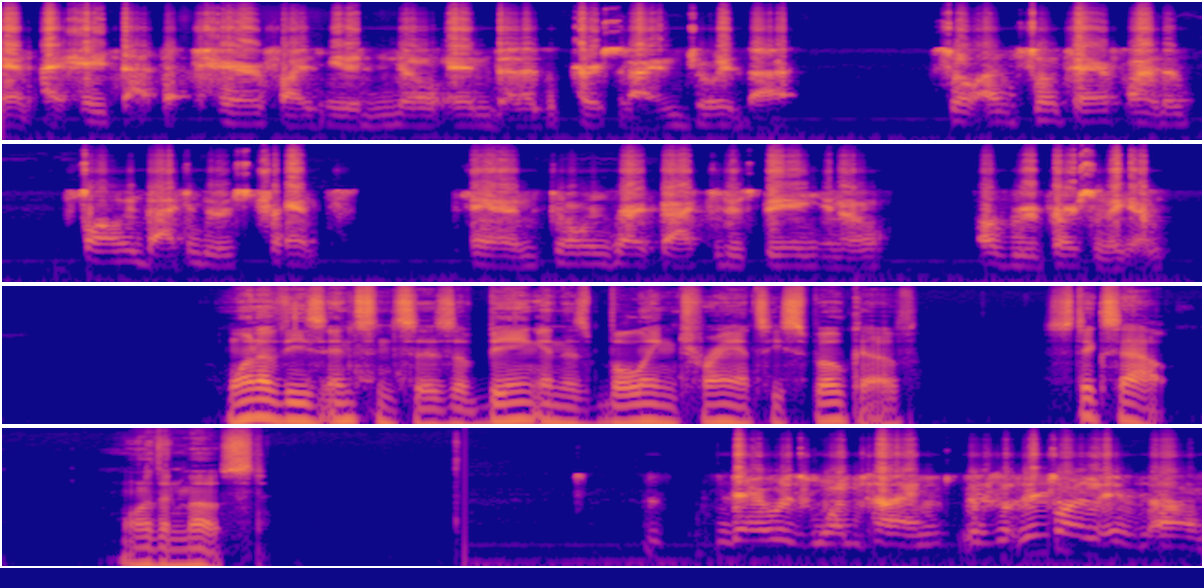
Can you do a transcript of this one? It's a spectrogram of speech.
And I hate that. That terrifies me to no end that as a person I enjoyed that. So I'm so terrified of falling back into this trance and going right back to just being, you know, a rude person again. One of these instances of being in this bullying trance he spoke of sticks out more than most. There was one time. This, this one is um,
